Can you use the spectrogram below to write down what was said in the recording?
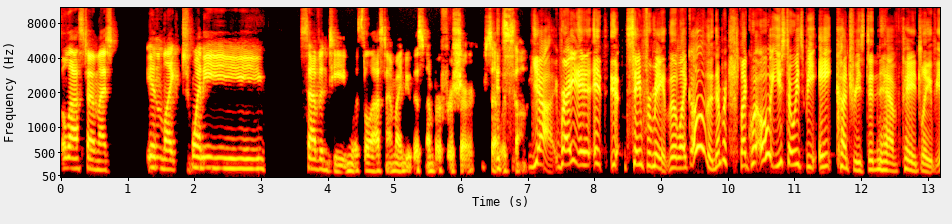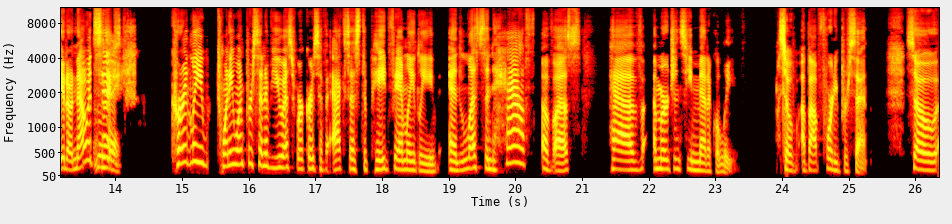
the last time I in like 2017 was the last time I knew this number for sure. So it's, it's gone. Yeah, right. It, it, it, same for me. They're like, oh, the number, like, oh, it used to always be eight countries didn't have paid leave. You know, now it's six. Right. Currently, 21% of U.S. workers have access to paid family leave, and less than half of us have emergency medical leave. So about 40%. So,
